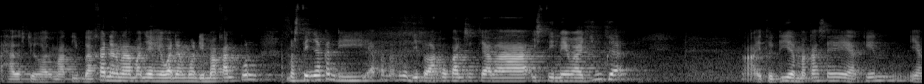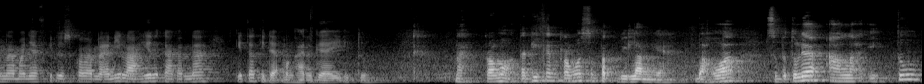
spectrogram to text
harus dihormati, bahkan yang namanya hewan yang mau dimakan pun mestinya kan di apa namanya diperlakukan secara istimewa juga. Nah, itu dia maka saya yakin yang namanya virus corona ini lahir karena kita tidak menghargai itu. Nah, Romo, tadi kan Romo sempat bilang ya bahwa sebetulnya Allah itu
